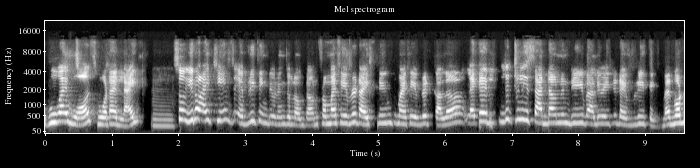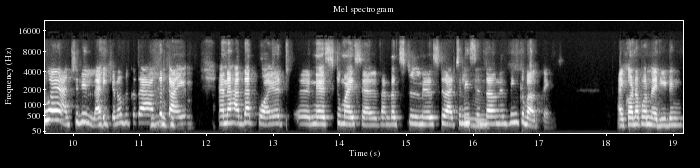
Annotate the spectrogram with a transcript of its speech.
who i was what i liked mm. so you know i changed everything during the lockdown from my favorite ice cream to my favorite color like i literally sat down and reevaluated everything but what do i actually like you know because i had the time and i had that quietness to myself and that stillness to actually mm-hmm. sit down and think about things I caught up on my reading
